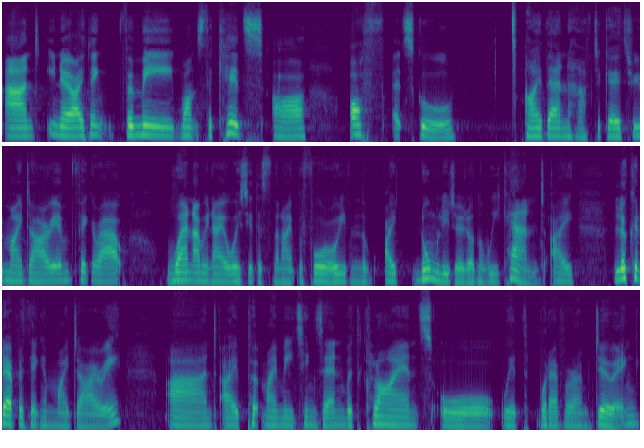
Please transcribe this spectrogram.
And you know i think for me once the kids are off at school i then have to go through my diary and figure out when I mean I always do this the night before or even the I normally do it on the weekend. I look at everything in my diary and I put my meetings in with clients or with whatever I'm doing,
